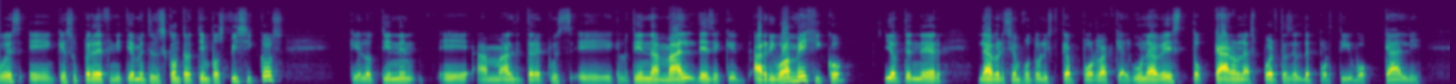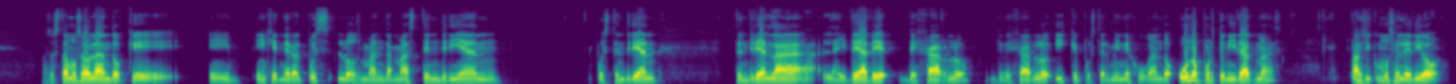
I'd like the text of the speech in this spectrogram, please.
pues en que supere definitivamente sus contratiempos físicos que lo tienen eh, a mal de traer, pues eh, que lo tienen a mal desde que arribó a México y obtener la versión futbolística por la que alguna vez tocaron las puertas del Deportivo Cali. O sea, estamos hablando que eh, en general, pues los mandamás tendrían, pues tendrían, tendrían la, la, idea de dejarlo, de dejarlo y que pues termine jugando una oportunidad más, así como se le dio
